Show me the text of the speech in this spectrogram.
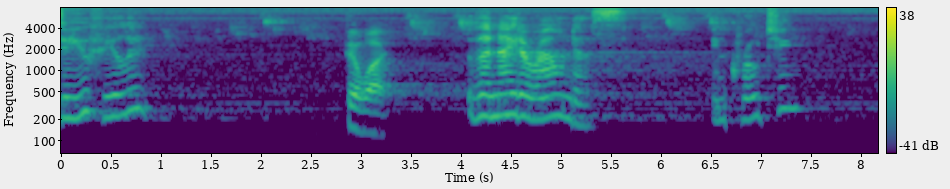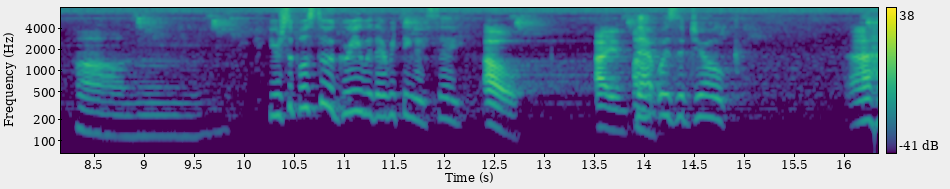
Do you feel it? Feel what? The night around us. Encroaching? Um. You're supposed to agree with everything I say. Oh, I. Um, That was a joke. uh,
